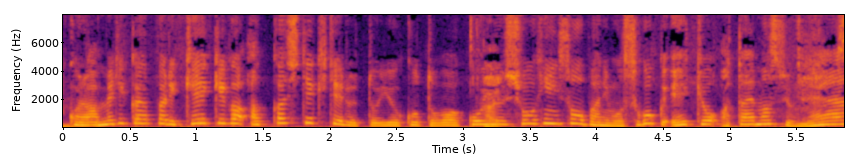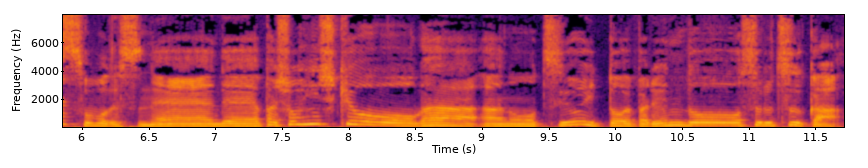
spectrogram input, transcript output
うん、これアメリカやっぱり景気が悪化してきてるということは、こういう商品相場にもすごく影響を与えますよね。はい、そうですね。で、やっぱり商品市況が、あの、強いと、やっぱり連動する通貨、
